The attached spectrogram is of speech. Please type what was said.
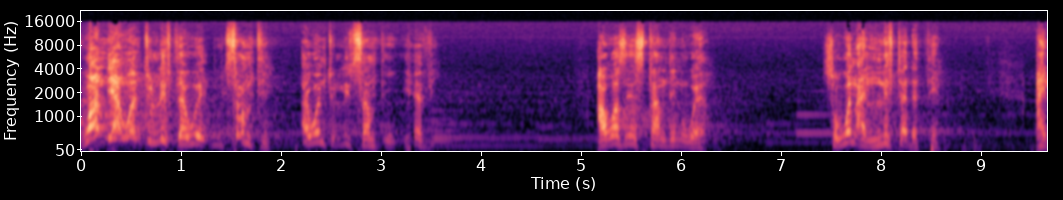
One day I went to lift away something. I went to lift something heavy. I wasn't standing well. So when I lifted the thing, I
